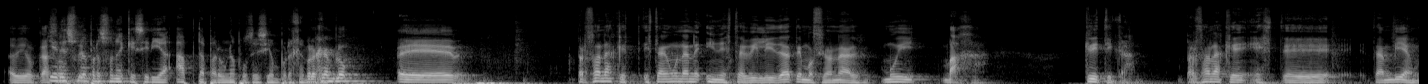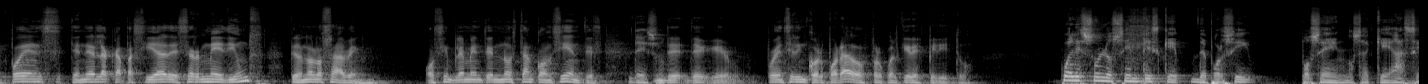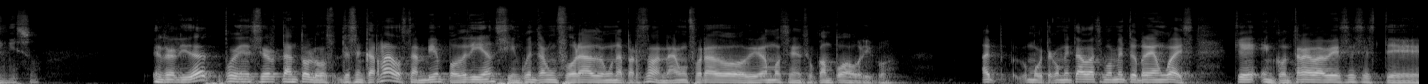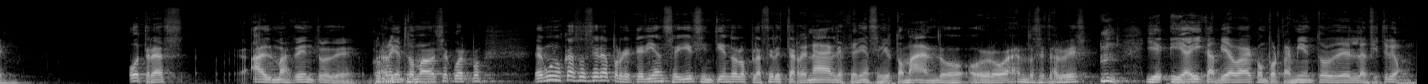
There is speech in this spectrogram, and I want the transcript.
Ha habido casos ¿Quién es una de- persona que sería apta para una posesión, por ejemplo? por ejemplo, eh, personas que están en una inestabilidad emocional muy baja, crítica. Personas que este, también pueden tener la capacidad de ser mediums, pero no lo saben. O simplemente no están conscientes De eso. de, de que pueden ser incorporados por cualquier espíritu. ¿Cuáles son los entes que de por sí poseen, o sea, que hacen eso? En realidad pueden ser tanto los desencarnados también podrían si encuentran un forado en una persona, un forado, digamos, en su campo áurico. Hay, como te comentaba hace un momento de Brian Weiss, que encontraba a veces este, otras almas dentro de... Habían Correcto. tomado ese cuerpo. En algunos casos era porque querían seguir sintiendo los placeres terrenales, querían seguir tomando o drogándose tal vez, y, y ahí cambiaba el comportamiento del anfitrión.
